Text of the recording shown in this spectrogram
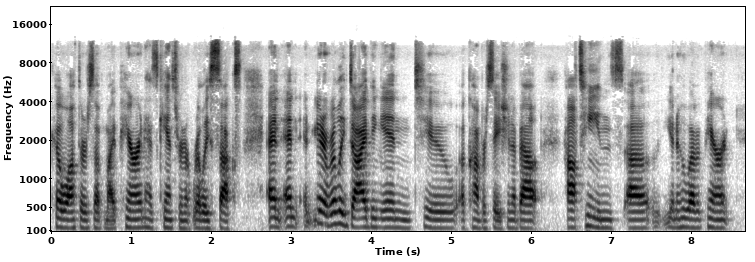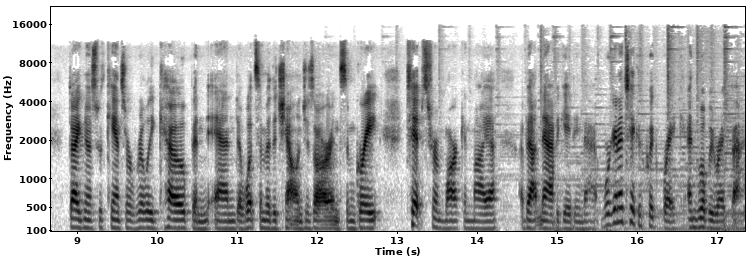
co-authors of My Parent Has Cancer and It Really Sucks, and and, and you know really diving into a conversation about how teens uh, you know who have a parent diagnosed with cancer really cope and, and what some of the challenges are, and some great tips from Mark and Maya about navigating that. We're going to take a quick break, and we'll be right back.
